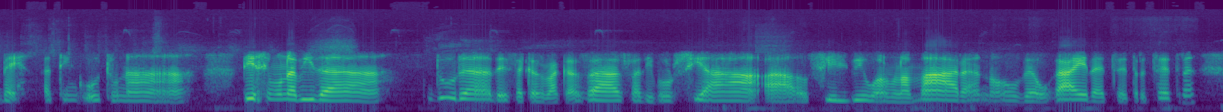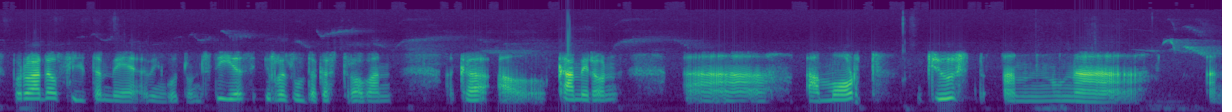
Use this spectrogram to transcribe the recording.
bé, ha tingut una, diguéssim, una vida dura des de que es va casar, es va divorciar, el fill viu amb la mare, no el veu gaire, etc etc. però ara el fill també ha vingut uns dies i resulta que es troben que el Cameron eh, ha mort just en una, en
